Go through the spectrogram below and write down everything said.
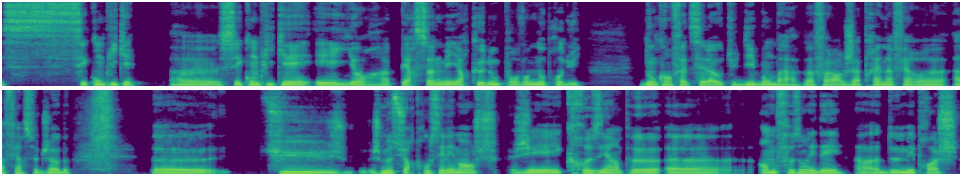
c'est compliqué. c'est compliqué et il y aura personne meilleur que nous pour vendre nos produits. Donc en fait, c'est là où tu te dis bon bah va falloir que j'apprenne à faire à faire ce job. Tu, je, me suis retroussé les manches, j'ai creusé un peu euh, en me faisant aider euh, de mes proches,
